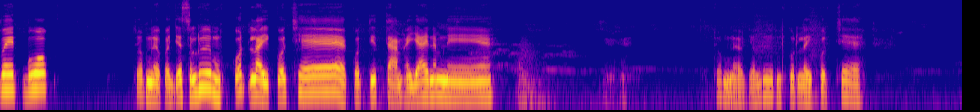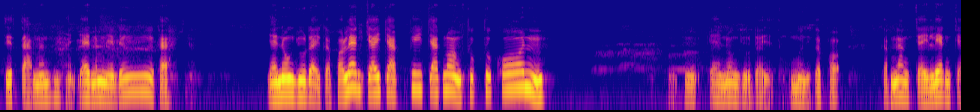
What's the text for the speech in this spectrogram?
Facebook ชอบแล้วก็อย่าลืมกดไลค์กดแชร์กดติดตามให้ยายน้ำแน่ชมแล้วอย่าลืมกดไลค์กดแชร์ติดตามนั้นให้ยายน้ำเนี่ยเด้อค่ะยายน้องอยู่ใดกับพอแรงใจจากพี่จากน้องทุกทุกๆคน อยู่ยายน้องอยู่ใดทุกมือนี่ก็เพราะกำลังใจแรงใจ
